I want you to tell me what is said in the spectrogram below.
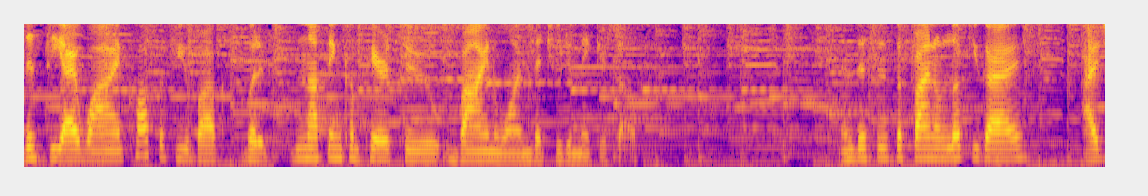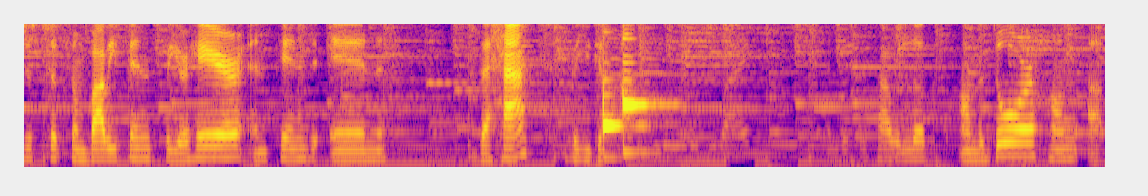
this DIY cost a few bucks, but it's nothing compared to buying one that you didn't make yourself. And this is the final look, you guys. I just took some bobby pins for your hair and pinned in the hat, but you can and this is how it looks on the door hung up.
